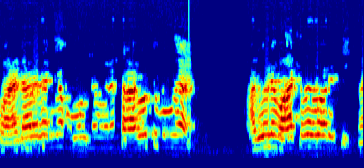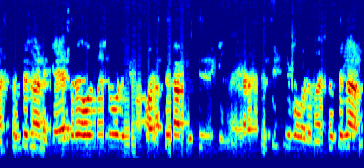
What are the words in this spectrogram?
പലതരങ്ങ പോകുന്നവരെ താഴോട്ട് പോവുകയാണ്. അതുപോലെ വാട്ടർ അതോറിറ്റി നഷ്ടത്തിലാണ്. കേന്ദ്ര ഗവൺമെന്റ് കൊടുക്കുന്ന പണത്തിലാണ് വിശ്വസിക്കുന്നത് ഇലക്ട്രിസിറ്റി ബോർഡ് നഷ്ടത്തിലാണ്.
